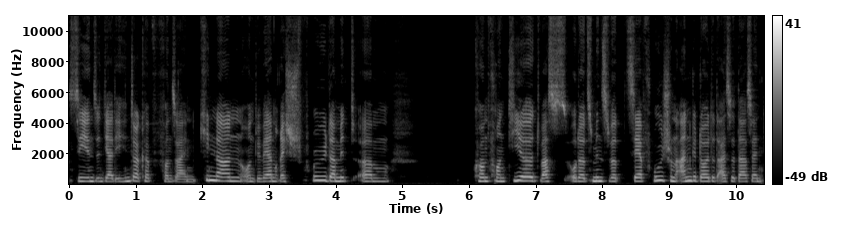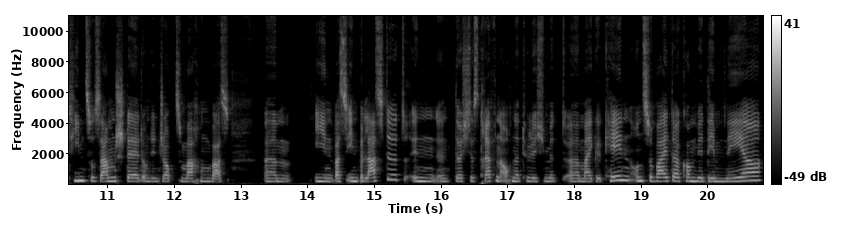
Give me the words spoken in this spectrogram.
sehen, sind ja die Hinterköpfe von seinen Kindern und wir werden recht früh damit ähm, konfrontiert, was, oder zumindest wird sehr früh schon angedeutet, als er da sein Team zusammenstellt, um den Job zu machen, was ähm, ihn, was ihn belastet, in, in, durch das Treffen auch natürlich mit äh, Michael Caine und so weiter, kommen wir dem näher,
